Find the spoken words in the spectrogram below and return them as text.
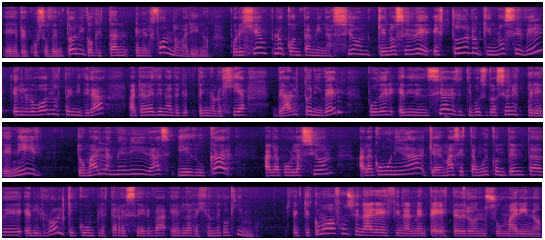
eh, recursos bentónicos que están en el fondo marino. Por ejemplo, contaminación que no se ve. Es todo lo que no se ve, el robot nos permitirá, a través de una tecnología de alto nivel, poder evidenciar ese tipo de situaciones, prevenir, tomar las medidas y educar a la población, a la comunidad, que además está muy contenta del rol que cumple esta reserva en la región de Coquimbo. Perfecto. ¿Y cómo va a funcionar eh, finalmente este dron submarino?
